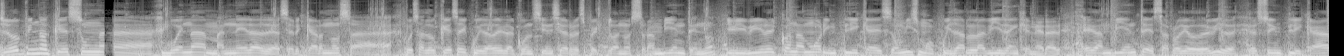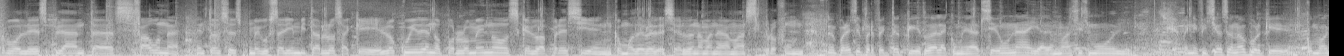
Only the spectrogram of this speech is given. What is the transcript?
Yo opino que es una buena manera de acercarnos a, pues a lo que es el cuidado y la conciencia respecto a nuestro ambiente, ¿no? Y vivir con amor implica eso mismo, cuidar la vida en general. El ambiente está rodeado de vida. Esto implica árboles, plantas, fauna. Entonces me gustaría invitarlos a que lo cuiden o por lo menos que lo aprecien como debe de ser, de una manera más profunda. Me parece perfecto que toda la comunidad se una y además es muy beneficioso, ¿no? Porque como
